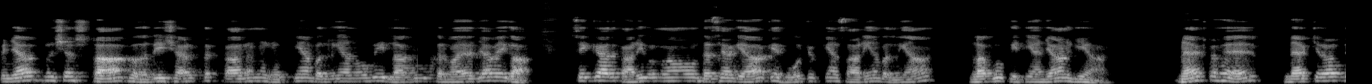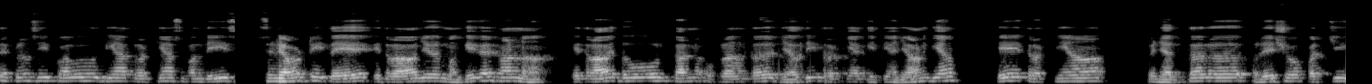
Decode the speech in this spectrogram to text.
ਪੰਜਾਬ ਪ੍ਰਸ਼ਾਸਨ ਸਟਾਫ ਦੀ ਸ਼ਰਤ ਕਾਰਨ ਰੁਕੀਆਂ ਬਦਲੀਆਂ ਨੂੰ ਵੀ ਲਾਗੂ ਕਰਵਾਇਆ ਜਾਵੇਗਾ। ਸਿੱਖਿਆ ਅਧਿਕਾਰੀ ਵੱਲੋਂ ਦੱਸਿਆ ਗਿਆ ਕਿ ਹੋ ਚੁੱਕੀਆਂ ਸਾਰੀਆਂ ਬਦਲੀਆਂ ਲਾਗੂ ਕੀਤੀਆਂ ਜਾਣਗੀਆਂ। ਨੈਕਸਟ ਹੈ ਲੈਕਚਰਰ ਤੇ ਪ੍ਰਿੰਸੀਪਲ ਦੀਆਂ ਤਰੱਕੀਆਂ ਸੰਬੰਧੀ ਸੀਨੀਅਰਟੀ ਤੇ ਇਤਰਾਜ਼ ਮੰਗੇ ਗਏ ਹਨ। ਇਤਰਾਜ਼ ਦੂਰ ਕਰਨ ਉਪਰੰਤ ਜਲਦੀ ਤਰੱਕੀਆਂ ਕੀਤੀਆਂ ਜਾਣਗੀਆਂ। ਇਹ ਤਰੱਕੀਆਂ 75 ਰੇਸ਼ੋ 25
